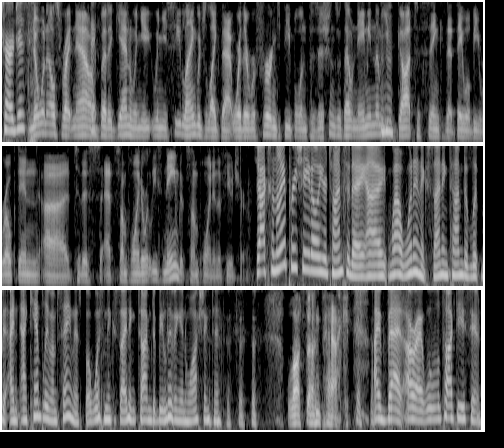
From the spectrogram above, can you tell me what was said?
Charges? No one else right now, Okay. but again, when you when you see language like that, where they're referring to people in positions without naming them, Mm-hmm. you've got to think that they will be roped in uh, to this at some point, or at least named at some point in the future. Jackson, I appreciate all your time today. I, wow, what an exciting time to live. I, I can't believe I'm saying this, but what an exciting time to be living in Washington. Lots to unpack. I bet. All right. Well, we'll talk to you soon.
